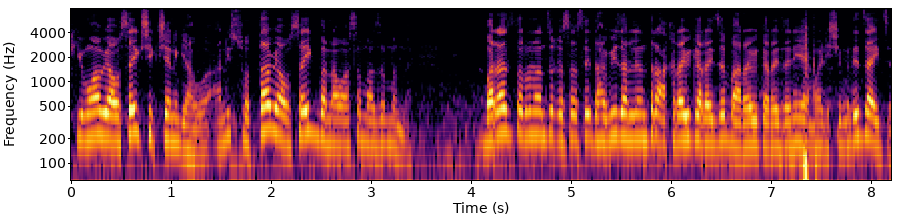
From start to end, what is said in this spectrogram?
किंवा व्यावसायिक शिक्षण घ्यावं आणि स्वतः व्यावसायिक बनावं असं माझं म्हणणं आहे. बऱ्याच तरुणांचं कसं असतं दहावी झाल्यानंतर अकरावी करायचं बारावी करायचं आणि एम आय डी सीमध्ये जायचं.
